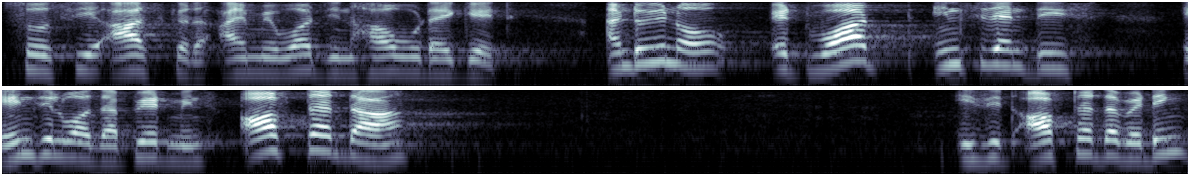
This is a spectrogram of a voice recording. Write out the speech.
So she asked, I'm a virgin, how would I get? And do you know at what incident this angel was appeared means after the is it after the wedding?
